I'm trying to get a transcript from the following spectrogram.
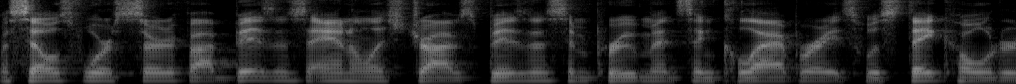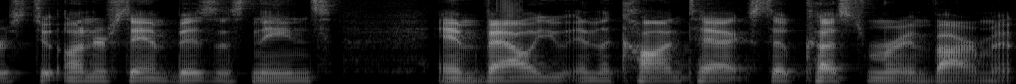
a Salesforce certified business analyst drives business improvements and collaborates with stakeholders to understand business needs and value in the context of customer environment.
